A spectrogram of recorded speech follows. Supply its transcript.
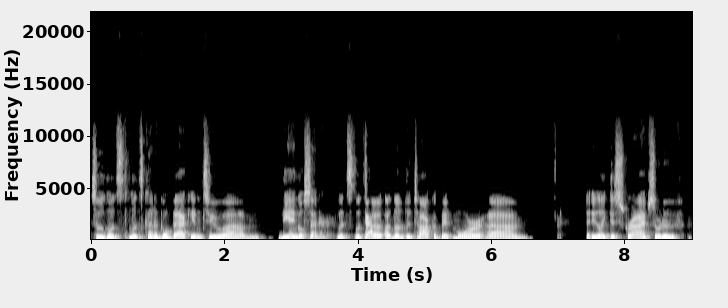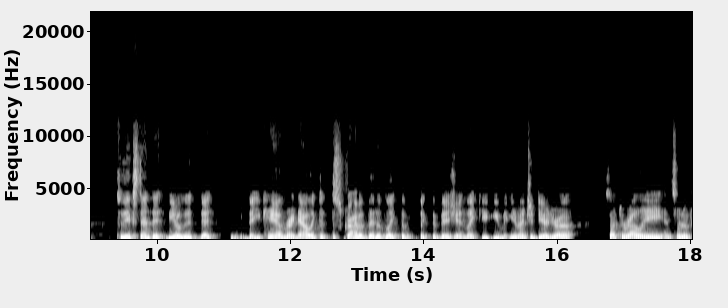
So let's let's kind of go back into um, the Engel Center. Let's let's. Sure. Uh, I'd love to talk a bit more, um, like describe sort of to the extent that you know that that, that you can right now. Like describe a bit of like the like the vision. Like you you, you mentioned Deirdre Sartorelli and sort of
